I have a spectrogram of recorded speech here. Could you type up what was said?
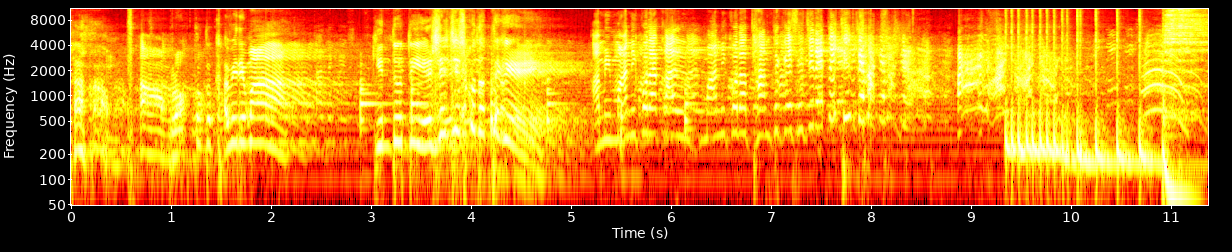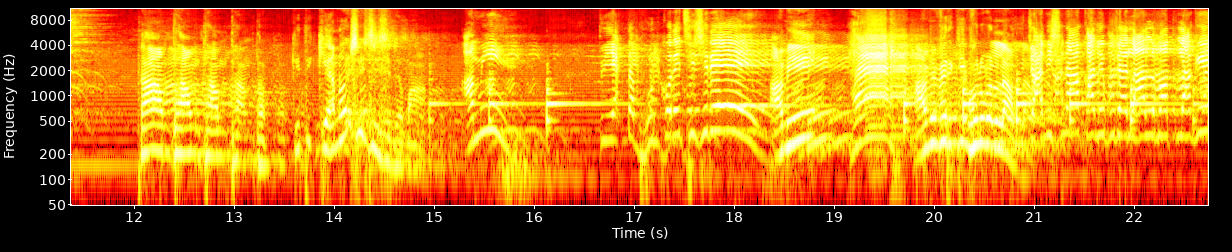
থাম থাম রক্ত তো খাবি রে মা। কিন্তু তুই এসেছিস কোথা থেকে? আমি মানিকরা কাল মানিকরা থান থেকে এসেছি রে তুই চিনতে পারছিস না। থাম থাম থাম থাম থাম। কি তুই কেন এসেছিস রে মা? আমি তুই একটা ভুল করেছিস রে। আমি? হ্যাঁ। আমি ফের কি ভুল করলাম জানিস না কালী পূজায় লাল মত লাগে?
